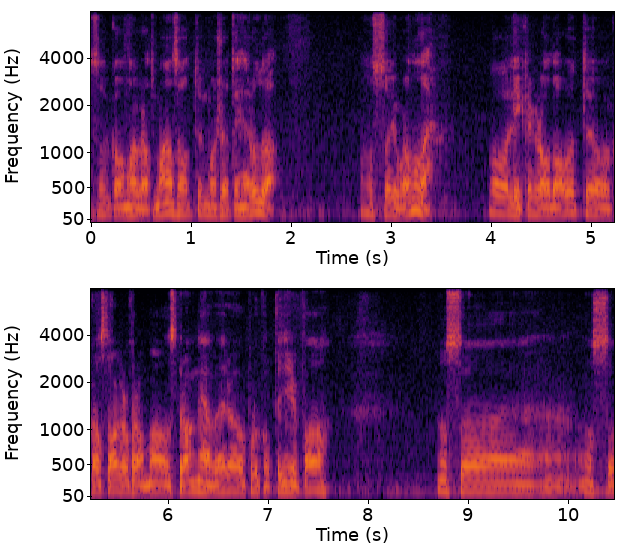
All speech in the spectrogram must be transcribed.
så ga han hagla til meg og sa at du må skjøte den her, du. Og så gjorde han det. Og like glad da, vet du, og kasta hagla fra meg og sprang nedover og plukka opp den rypa. Og så, og så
